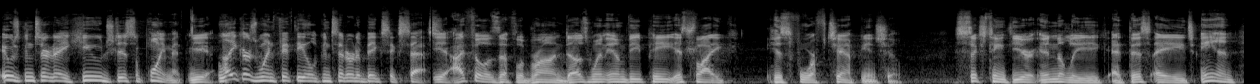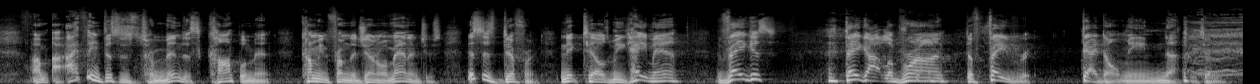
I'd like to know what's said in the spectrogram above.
It was considered a huge disappointment. Yeah. Lakers win 50 will consider it a big success. Yeah, I feel as if LeBron does win MVP, it's like his fourth championship. 16th year in the league at this age. And um, I I think this is a tremendous compliment coming from the general managers. This is different. Nick tells me, hey, man, Vegas, they got LeBron the favorite. That don't mean nothing to me.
